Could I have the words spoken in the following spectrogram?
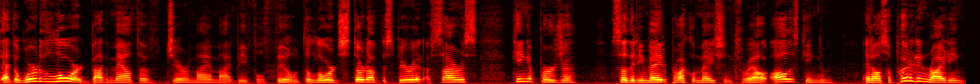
that the word of the Lord by the mouth of Jeremiah might be fulfilled. The Lord stirred up the spirit of Cyrus, king of Persia, so that he made a proclamation throughout all his kingdom and also put it in writing.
